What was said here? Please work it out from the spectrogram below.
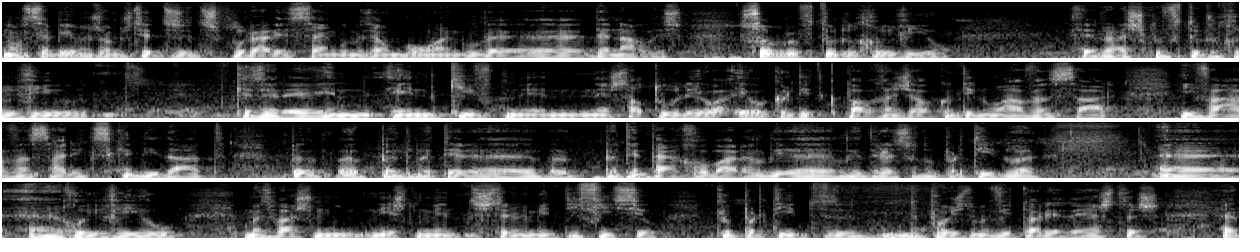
Não sabemos, vamos ter de, de explorar esse ângulo, mas é um bom ângulo de, de análise. Sobre o futuro de Rui Rio. Dizer, acho que o futuro de Rui Rio quer dizer, é é inequívoco ne- nesta altura. Eu, eu acredito que Paulo Rangel continua a avançar e vai avançar e que se candidate para, para- debater, eh, para- tentar roubar a li- a liderança do partido a, a- a Rui Rio, mas eu acho neste momento extremamente difícil que o partido, depois de uma vitória destas, eh,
